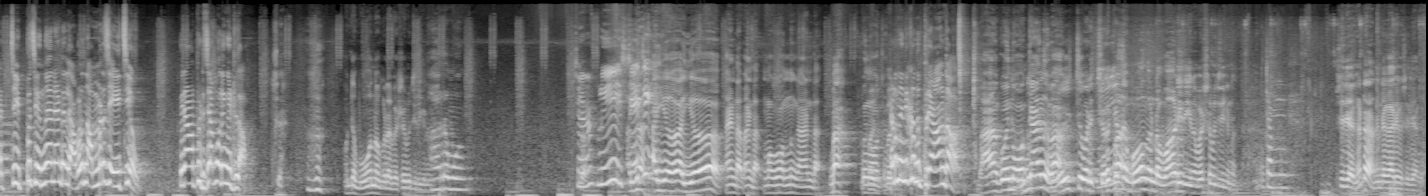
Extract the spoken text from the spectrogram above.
അച്ഛൻ ഇപ്പൊ ചെന്ന് തന്നെയുണ്ടല്ലോ അവൾ നമ്മുടെ ചേച്ചിയാവും. പിന്നെ അവളെ പിടിച്ചാൽ പോലും കിട്ടില്ല. മോൻ നോക്കടെ വിഷമിച്ചിരിക്കണം ആരുടെ പ്ലീസ് അയ്യോ അയ്യോ അയ്യോ വേണ്ട വേണ്ട മുഖം ഒന്നും കാണണ്ട. ബാ പോയി നോക്കാം. എടാ നിനക്കൊന്ന് പ്രാന്താ. വാ പോയി നോക്കാന്ന് വാ. ചോദിച്ചു പാടി ചെറുക്കന്റെ മോൻ കണ്ട വാടിയിരിക്കണം വിഷമിച്ചിരിക്കണം ശരിയാക്കാം കേട്ടാ നിന്റെ കാര്യമൊക്കെ ശരിയാക്കാം.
